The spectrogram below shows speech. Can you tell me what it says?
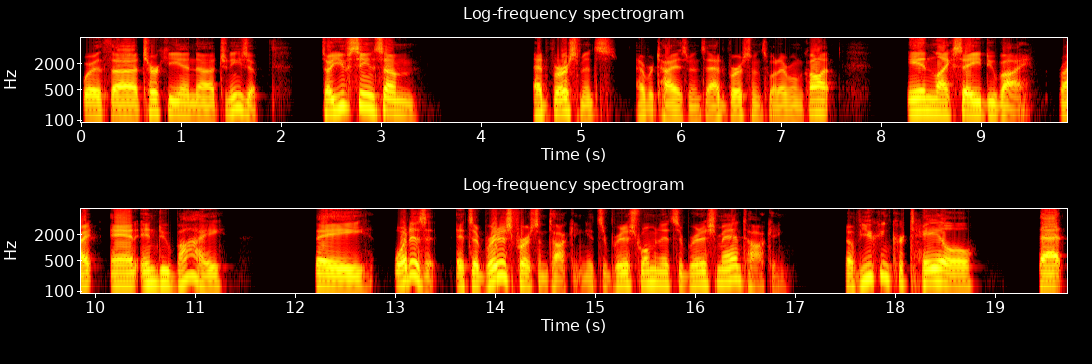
with uh, Turkey and uh, Tunisia. So you've seen some advertisements, advertisements, advertisements, whatever you call it, in like say Dubai, right? And in Dubai, they what is it? It's a British person talking. It's a British woman. It's a British man talking. So if you can curtail that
